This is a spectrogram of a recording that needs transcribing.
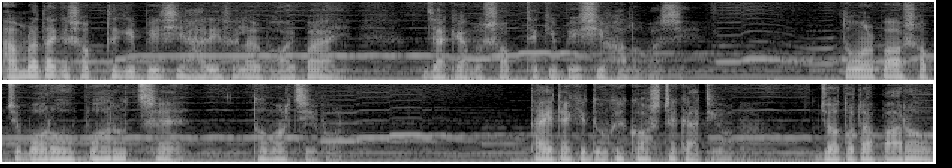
আমরা তাকে সব থেকে বেশি হারিয়ে ফেলার ভয় পাই, যাকে আমরা সব থেকে বেশি ভালোবাসি। তোমার পাওয়া সবচেয়ে বড় উপহার হচ্ছে তোমার জীবন। তাই এটাকে দুঃখে কষ্টে কাটিও না। যতটা পারো,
